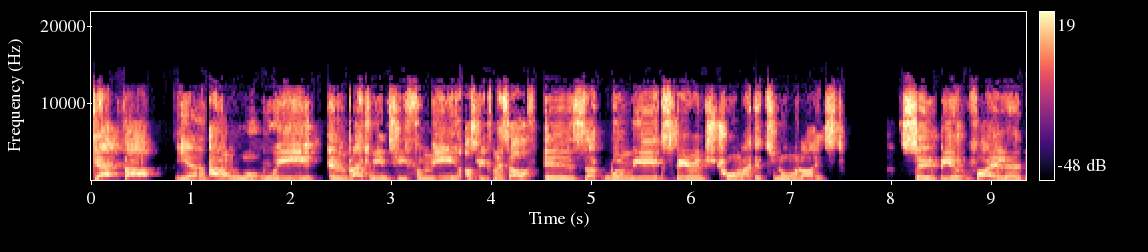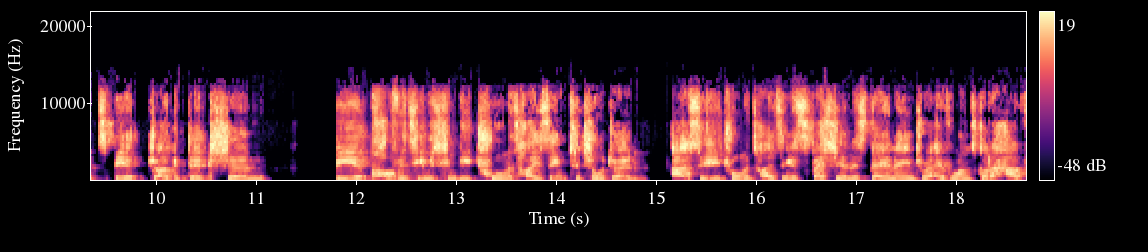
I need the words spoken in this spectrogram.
get that. Yeah. And what we in the black community, for me, I'll speak for myself, is that when we experience trauma, it's normalized. So be it violence, be it drug addiction, be it poverty, which can be traumatizing to children, absolutely traumatizing, especially in this day and age where everyone's got to have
